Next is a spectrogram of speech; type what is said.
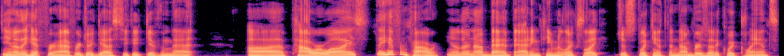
you know they hit for average. I guess you could give them that. Uh, power wise, they hit from power. You know they're not a bad batting team. It looks like just looking at the numbers at a quick glance.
